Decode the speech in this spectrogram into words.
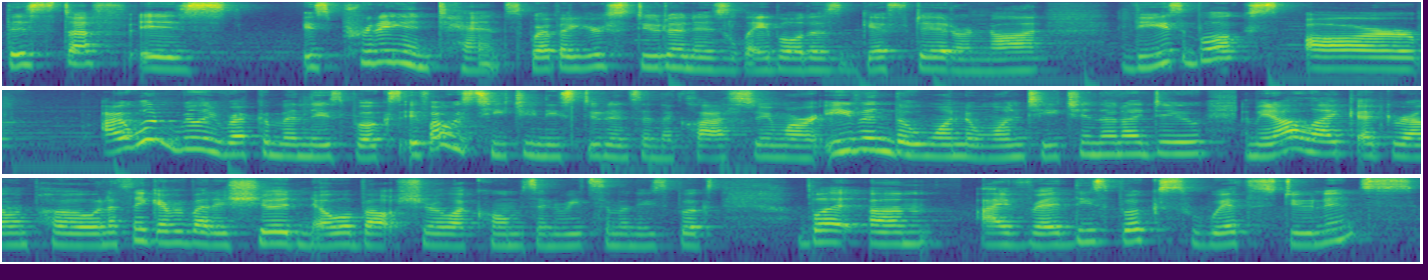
this stuff is is pretty intense, whether your student is labeled as gifted or not. These books are I wouldn't really recommend these books if I was teaching these students in the classroom or even the one-to-one -one teaching that I do. I mean, I like Edgar Allan Poe and I think everybody should know about Sherlock Holmes and read some of these books, but um, I've read these books with students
